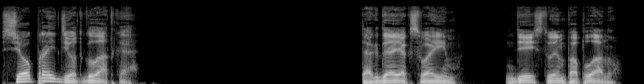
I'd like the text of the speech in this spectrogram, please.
все пройдет гладко. Тогда я к своим. Действуем по плану.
